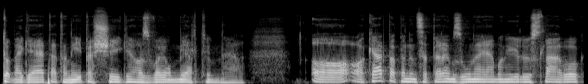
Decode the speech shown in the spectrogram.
tömege, tehát a népessége az vajon miért tűnne el? A, a Kárpát-medence peremzónájában élő szlávok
